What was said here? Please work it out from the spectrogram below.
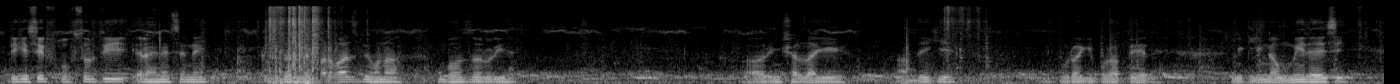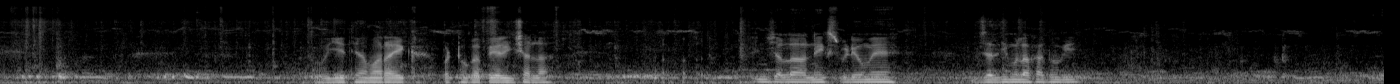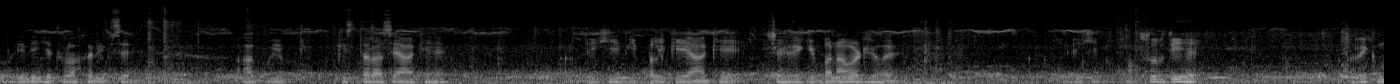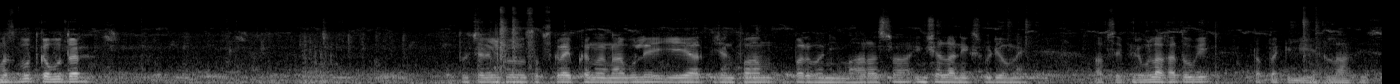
देखिए सिर्फ़ खूबसूरती रहने से नहीं कबूतर में परवाज भी होना बहुत ज़रूरी है। और इन ये आप देखिए पूरा की पूरा पेड़ निकलेगा, उम्मीद है इसी। तो ये थे हमारा एक पट्ठों का पेड़, इंशाल्लाह। इंशाल्लाह नेक्स्ट वीडियो में जल्दी मुलाकात होगी। ये देखिए थोड़ा करीब से आपको ये किस तरह से आँखें हैं। देखिए इनकी पलके आँखें, चेहरे की बनावट जो है, देखिए खूबसूरती है और एक मज़बूत कबूतर। तो चैनल को सब्सक्राइब करना ना भूले। ये R pigeon farm Parbhani, Maharashtra. इंशाल्लाह नेक्स्ट वीडियो में आपसे फिर मुलाकात होगी। तब तक के लिए अल्लाह हाफिज़।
